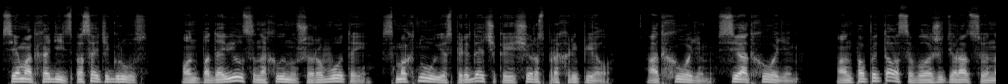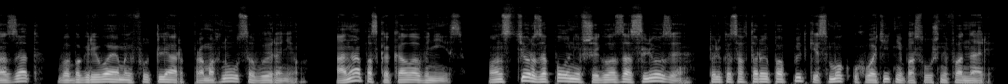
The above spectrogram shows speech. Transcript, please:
Всем отходить. Спасайте груз». Он подавился, нахлынувшей рвотой, смахнул ее с передатчика и еще раз прохрипел. «Отходим, все отходим». Он попытался вложить рацию назад, в обогреваемый футляр, промахнулся, выронил. Она поскакала вниз. Он стер заполнившие глаза слезы, только со второй попытки смог ухватить непослушный фонарь.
